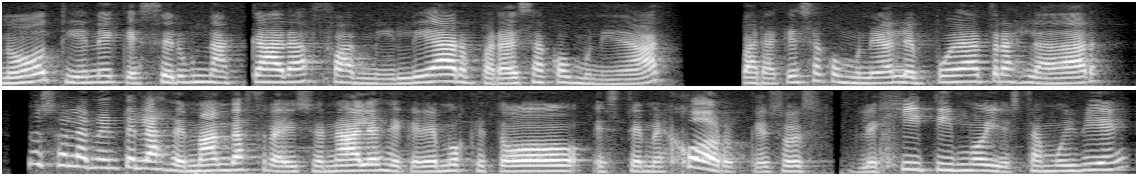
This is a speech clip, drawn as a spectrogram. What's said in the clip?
¿no? Tiene que ser una cara familiar para esa comunidad, para que esa comunidad le pueda trasladar no solamente las demandas tradicionales de queremos que todo esté mejor, que eso es legítimo y está muy bien,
